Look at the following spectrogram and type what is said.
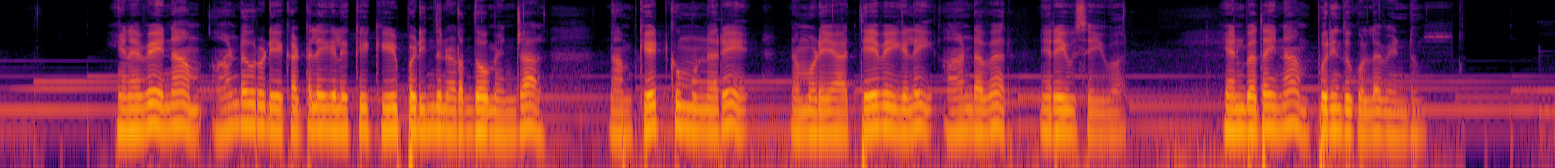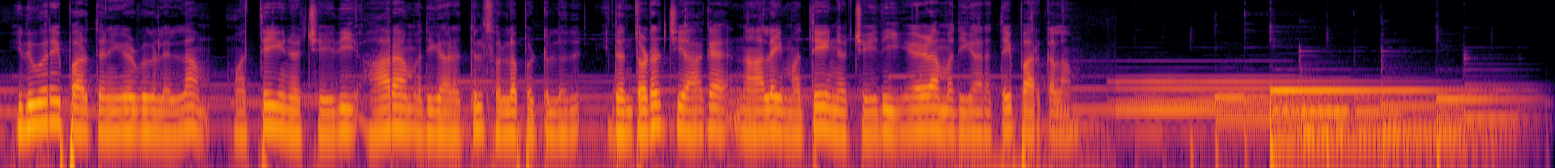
எனவே நாம் ஆண்டவருடைய கட்டளைகளுக்கு கீழ்ப்படிந்து நடந்தோம் என்றால் நாம் கேட்கும் முன்னரே நம்முடைய தேவைகளை ஆண்டவர் நிறைவு செய்வார் என்பதை நாம் புரிந்து கொள்ள வேண்டும். இதுவரை பார்த்த நிகழ்வுகள் எல்லாம் மத்திய நற்செய்தி ஆறாம் அதிகாரத்தில் சொல்லப்பட்டுள்ளது. இதன் தொடர்ச்சியாக நாளை மத்திய நற்செய்தி ஏழாம் அதிகாரத்தை பார்க்கலாம்.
